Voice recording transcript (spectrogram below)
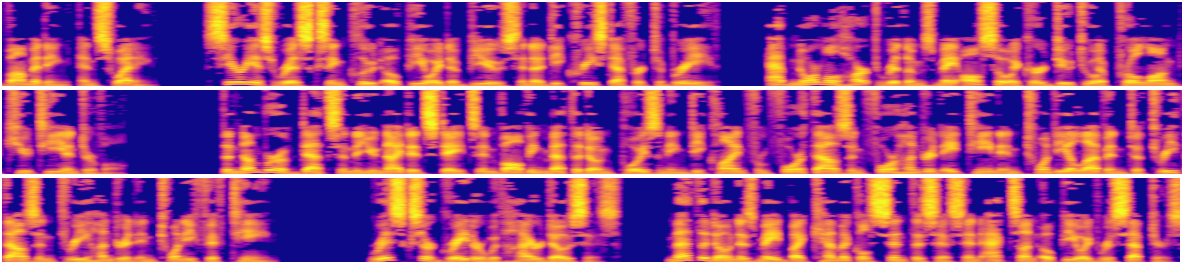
vomiting, and sweating. Serious risks include opioid abuse and a decreased effort to breathe. Abnormal heart rhythms may also occur due to a prolonged QT interval. The number of deaths in the United States involving methadone poisoning declined from 4,418 in 2011 to 3,300 in 2015. Risks are greater with higher doses. Methadone is made by chemical synthesis and acts on opioid receptors.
